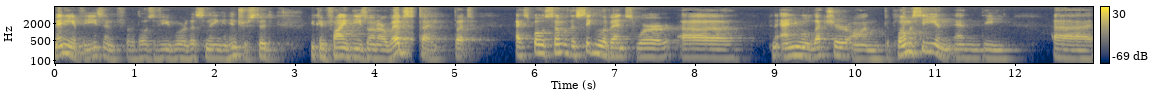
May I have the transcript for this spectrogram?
many of these. And for those of you who are listening and interested, you can find these on our website. But I suppose some of the signal events were uh, an annual lecture on diplomacy and, and the uh,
